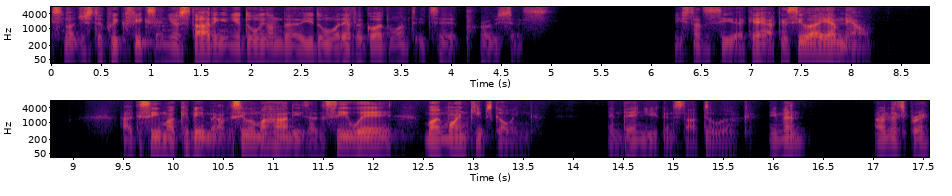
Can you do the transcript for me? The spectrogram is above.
It's not just a quick fix and you're starting and you're doing on the you're doing whatever God wants. It's a process. You start to see, okay, I can see where I am now. I can see my commitment. I can see where my heart is. I can see where my mind keeps going. And then you can start to work. Amen? All right, let's pray.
